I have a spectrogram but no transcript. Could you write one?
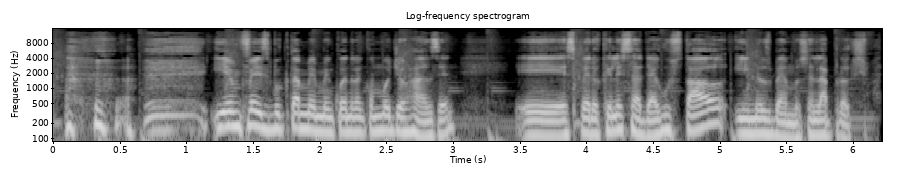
y en Facebook también me encuentran como Johansen. Eh, espero que les haya gustado y nos vemos en la próxima.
